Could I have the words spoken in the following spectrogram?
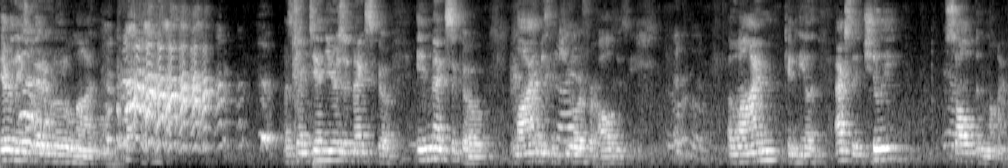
Everything's better with a little lime. I spent 10 years in Mexico. In Mexico, lime is the cure for all disease. A A lime can heal. Actually, chili, salt, and lime.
